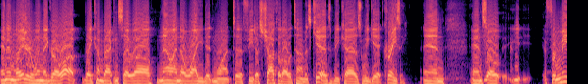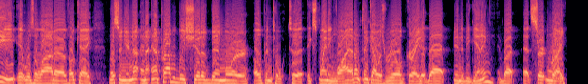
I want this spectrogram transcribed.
And then later, when they grow up, they come back and say, "Well, now I know why you didn't want to feed us chocolate all the time as kids because we get crazy." And and so y for me, it was a lot of, "Okay, listen, you're not." And I, and I probably should have been more open to to explaining why. I don't think I was real great at that in the beginning, but at certainly Right.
